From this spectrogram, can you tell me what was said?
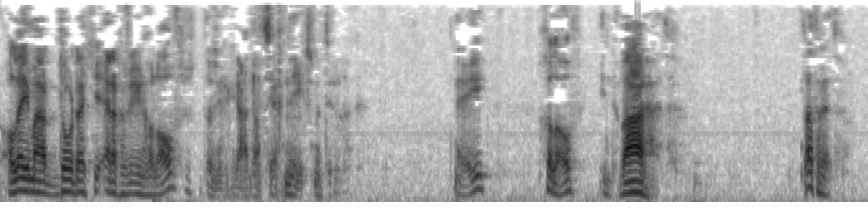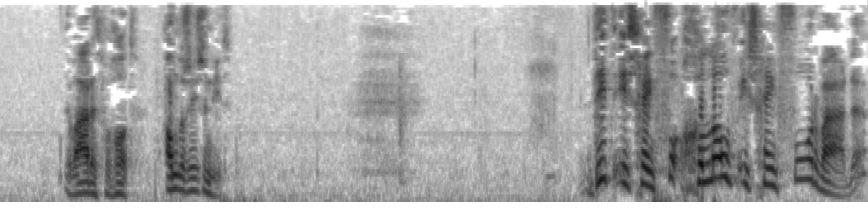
Alleen maar doordat je ergens in gelooft, dan zeg ik, ja, dat zegt niks natuurlijk. Nee, geloof in de waarheid. Dat redt. De waarheid van God. Anders is er niet. Dit is geen, geloof is geen voorwaarde.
